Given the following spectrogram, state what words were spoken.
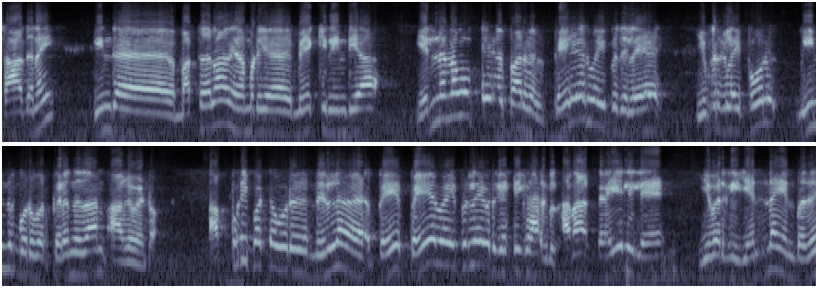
சாதனை. இந்த மற்றெல்லாம் நம்முடைய மேக் இன் இந்தியா என்னென்னவோ பேர் வைப்பார்கள். பெயர் வைப்பதிலே இவர்களைப் போல் மீண்டும் ஒருவர் பிறந்துதான் ஆக வேண்டும். அப்படிப்பட்ட ஒரு நல்ல பெயர் வைப்பிலே இவர் கெட்டிக்கார்கள் ஆனால் செயலிலே இவர்கள் என்ன என்பது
